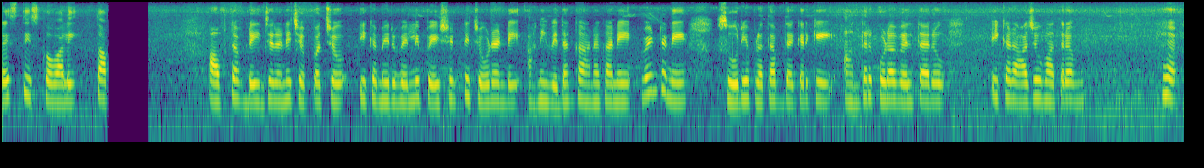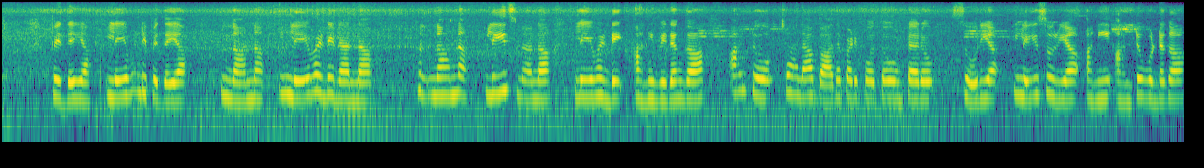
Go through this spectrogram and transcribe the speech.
రెస్ట్ తీసుకోవాలి. తప్ప అవుట్ ఆఫ్ డేంజర్ అని చెప్పొచ్చు. ఇక మీరు వెళ్ళి పేషెంట్ని చూడండి అనే విధంగా అనగానే వెంటనే సూర్యప్రతాప్ దగ్గరికి అందరు కూడా వెళ్తారు. ఇక రాజు మాత్రం పెద్దయ్య లేవండి పెద్దయ్య. నాన్న లేవండి నాన్న. నాన్న ప్లీజ్ నాన్న లేవండి అనే విధంగా అంటూ చాలా బాధపడిపోతూ ఉంటారు. సూర్య లే సూర్య అని అంటూ ఉండగా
